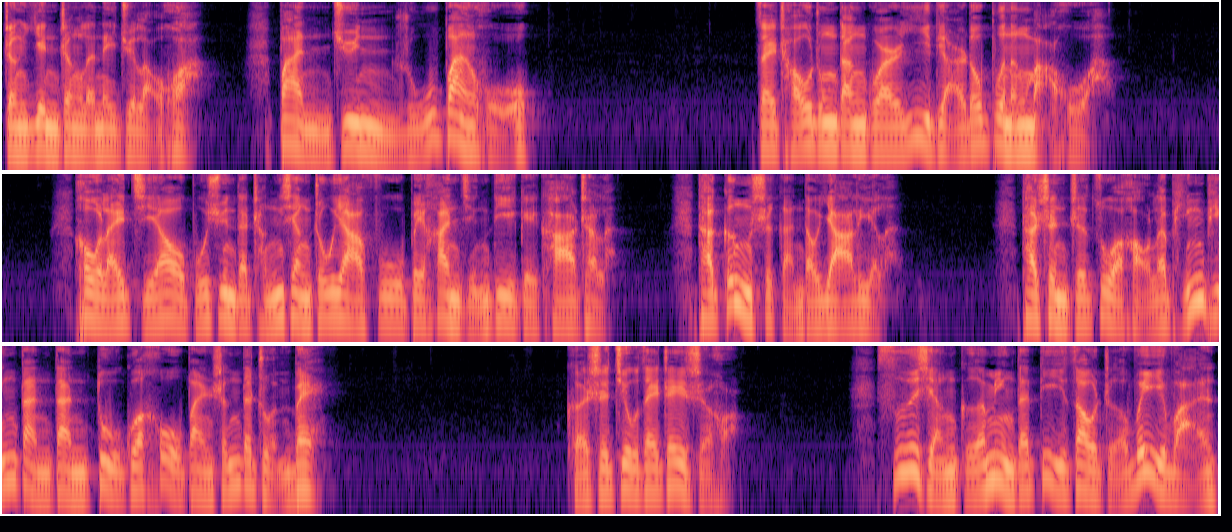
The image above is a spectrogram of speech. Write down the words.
正印证了那句老话：“伴君如伴虎。”在朝中当官一点都不能马虎啊。后来桀骜不驯的丞相周亚夫被汉景帝给咔嚓了，他更是感到压力了。他甚至做好了平平淡淡度过后半生的准备。可是就在这时候，思想革命的缔造者魏婉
